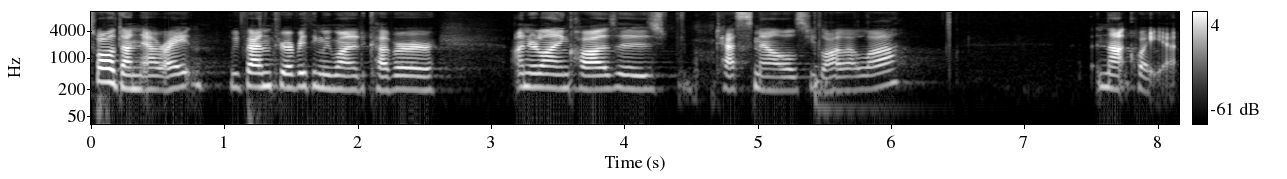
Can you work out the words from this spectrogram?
So all done now, right? We've gotten through everything we wanted to cover, underlying causes, test smells, la la la. Not quite yet.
